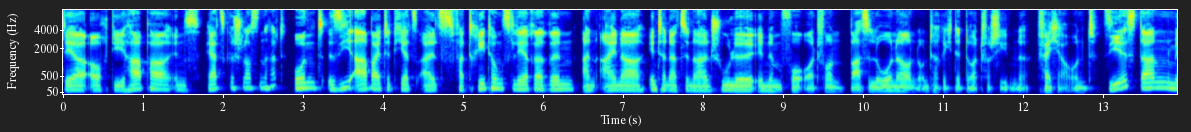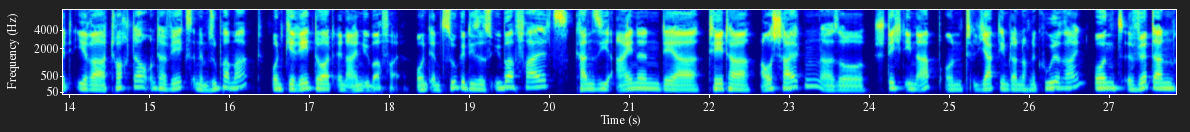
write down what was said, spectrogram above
der auch die Harper ins Herz geschlossen hat. Und sie arbeitet jetzt als Vertretungslehrerin an einer internationalen Schule in einem Vorort von Barcelona und unterrichtet dort verschiedene Fächer. Und sie ist dann mit ihrer Tochter unterwegs in einem Supermarkt und gerät dort in einen Überfall. Und im Zuge dieses Überfalls kann sie einen der Täter ausschalten, also sticht ihn ab und jagt ihm dann noch eine Kugel rein und wird dann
